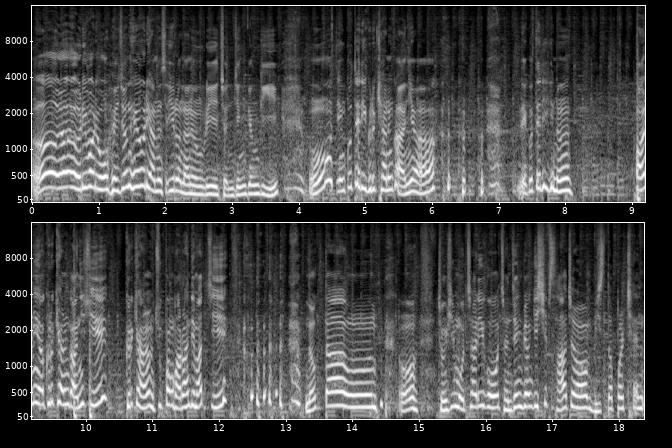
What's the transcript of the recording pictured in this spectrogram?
어, 어, 어리버리 어, 회전 회오리 하면서 일어나는 우리 전쟁 경기. 어, 땡꼬 때리 그렇게 하는 거 아니야. 땡꼬 때리기는 아니야 그렇게 하는 거 아니지. 그렇게 안 하면 죽방 바로 한 대 맞지. 넉다운. 어, 정신 못 차리고 전쟁 병기 14점, 미스터 뻘첸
